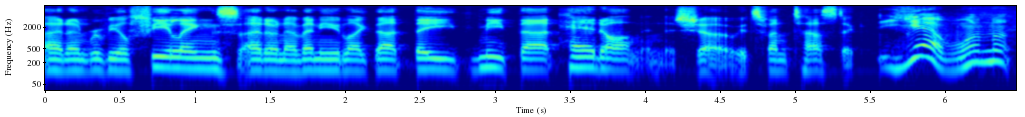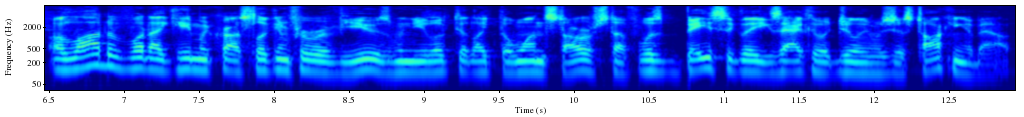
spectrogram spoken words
I don't reveal feelings, I don't have any like that. They meet that head on in this show. It's fantastic. Yeah, one a lot of what I came across looking for reviews when you looked at like the one star stuff was basically exactly what Julian was just talking about.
